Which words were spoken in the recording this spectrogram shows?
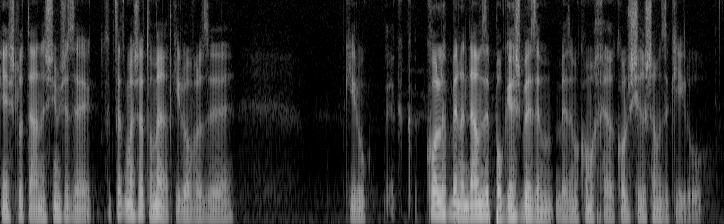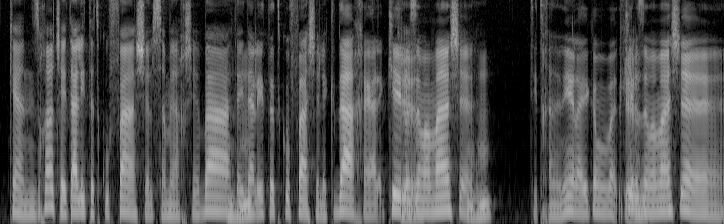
יש לו את האנשים שזה, זה קצת מה שאת אומרת, כאילו, אבל זה, כאילו, כל בן אדם זה פוגש באיזה, באיזה מקום אחר, כל שיר שם זה כאילו, כן, אני זוכרת שהייתה לי את התקופה של שמח שבאת, הייתה לי את התקופה של אקדח, היה כאילו כן. זה ממש, מהמם. תתחנני אליי כמובן, כן. כאילו זה ממש אה,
